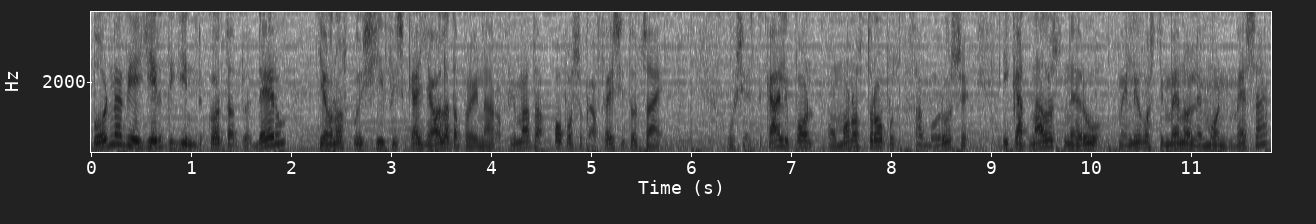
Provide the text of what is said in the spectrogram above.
μπορεί να διεγείρει την κινητικότητα του εντέρου γεγονός που ισχύει φυσικά για όλα τα πρωινά ροφήματα όπως ο καφές ή το τσάι. Ουσιαστικά λοιπόν ο μόνος τρόπος που θα μπορούσε η κατανάλωση νερού με λίγο στημένο λεμόνι μέσα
